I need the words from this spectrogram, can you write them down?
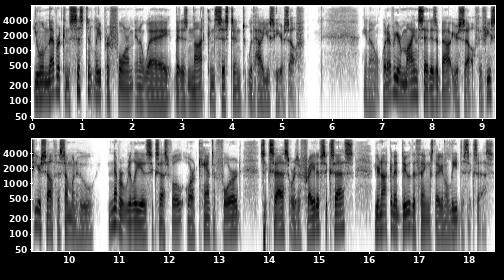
"You will never consistently perform in a way that is not consistent with how you see yourself." You know, whatever your mindset is about yourself, if you see yourself as someone who never really is successful or can't afford success or is afraid of success, you're not going to do the things that are going to lead to success.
